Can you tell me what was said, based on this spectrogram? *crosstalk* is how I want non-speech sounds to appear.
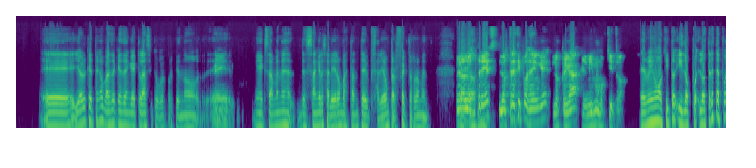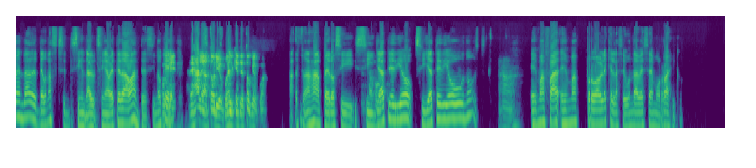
Eh, yo el que tengo parece que es dengue clásico, pues porque no, eh, mis exámenes de sangre salieron bastante, salieron perfectos realmente. Pero los tres, los tres tipos de dengue los pega el mismo mosquito. El mismo mosquito, y los, los tres te pueden dar de una sin, sin, haberte dado antes, sino que es aleatorio, pues el que te toque, pues. Ah, ajá, pero si, si ya te dio, si ya te dio uno, es más es más probable que la segunda vez sea hemorrágico.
